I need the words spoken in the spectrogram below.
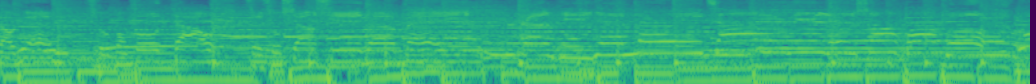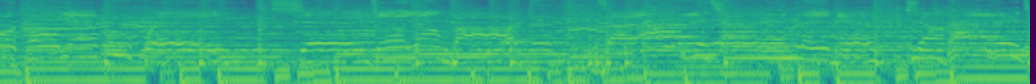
遥远，触碰不到最初相识的美，任凭眼泪在你脸上划过，我头也不回，先这样吧。在爱情里面，像海角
